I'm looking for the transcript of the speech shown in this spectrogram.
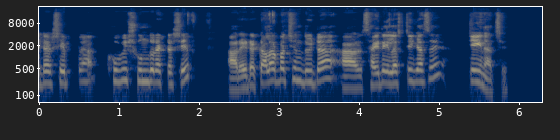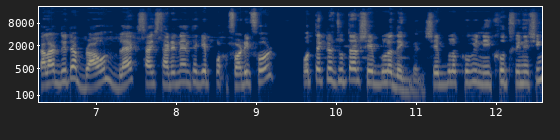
এটার শেপটা খুবই সুন্দর একটা শেপ আর এটা কালার পাচ্ছেন দুইটা, আর সাইডে ইলাস্টিক আছে চেইন আছে। কালার দুইটা brown black size thirty nine থেকে ফর্টি ফোর প্রত্যেকটা জুতার শেপগুলো দেখবেন। শেপগুলো খুবই নিখুঁত ফিনিশিং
